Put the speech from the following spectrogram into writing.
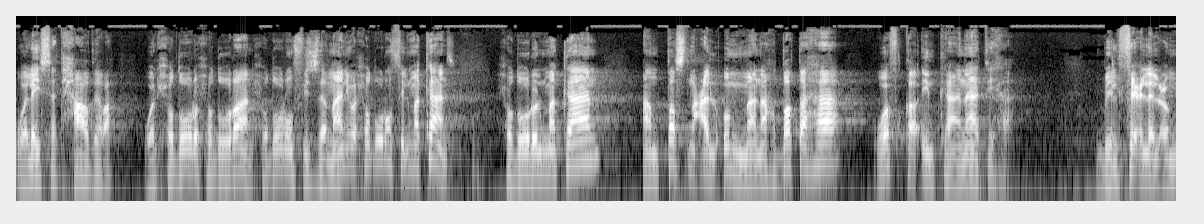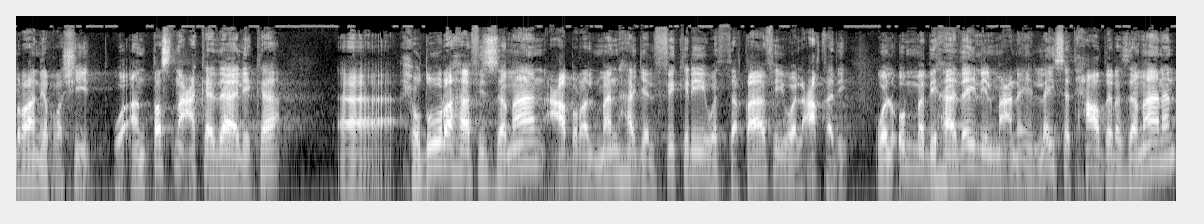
وليست حاضرة. والحضور حضوران حضور في الزمان وحضور في المكان. حضور المكان أن تصنع الأمة نهضتها وفق إمكاناتها. بالفعل العمراني الرشيد. وأن تصنع كذلك آه، حضورها في الزمان عبر المنهج الفكري والثقافي والعقدي. والأمة بهذين المعنيين ليست حاضرة زمانا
